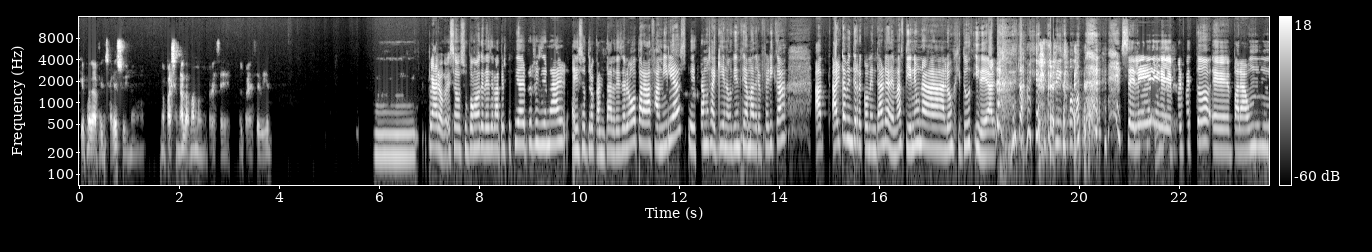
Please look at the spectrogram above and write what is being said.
que pueda pensar eso y no, no pasa nada, vamos, me parece, me parece bien. Mm, claro, eso supongo que desde la perspectiva del profesional es otro cantar. Desde luego para las familias que estamos aquí en audiencia madreférica, altamente recomendable. Además tiene una longitud ideal. También digo, se lee perfecto eh, para un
